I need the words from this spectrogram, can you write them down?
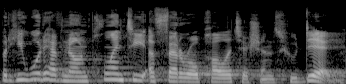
but he would have known plenty of federal politicians who did.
